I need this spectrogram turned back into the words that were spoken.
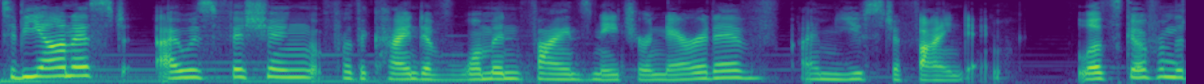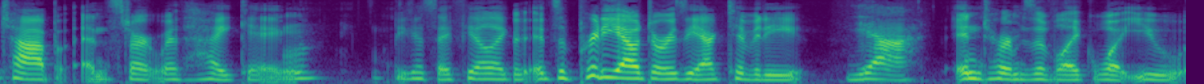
To be honest, I was fishing for the kind of woman finds nature narrative I'm used to finding. Let's go from the top and start with hiking because I feel like it's a pretty outdoorsy activity. Yeah. In terms of like what you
